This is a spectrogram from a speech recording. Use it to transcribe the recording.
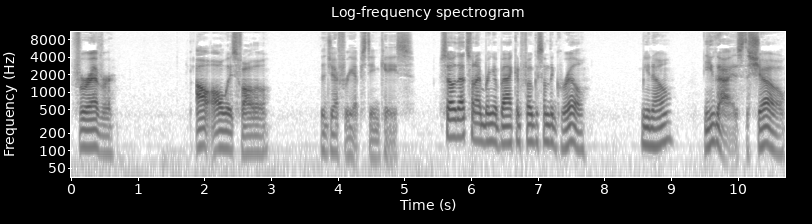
forever. I'll always follow the Jeffrey Epstein case. So that's when I bring it back and focus on the grill. You know? You guys, the show.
